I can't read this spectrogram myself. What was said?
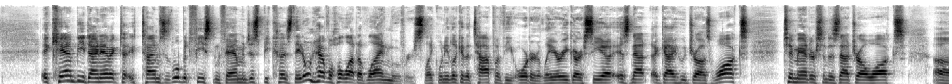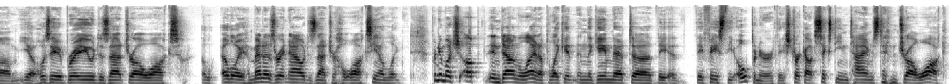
it can be dynamic at times, a little bit feast and famine, just because they don't have a whole lot of line movers. Like when you look at the top of the order, Leury Garcia is not a guy who draws walks. Tim Anderson does not draw walks. Um, you know, Jose Abreu does not draw walks. Eloy Jimenez right now does not draw walks. You know, like pretty much up and down the lineup. Like in, in the game that uh, they they faced the opener, they struck out 16 times, didn't draw a walk.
